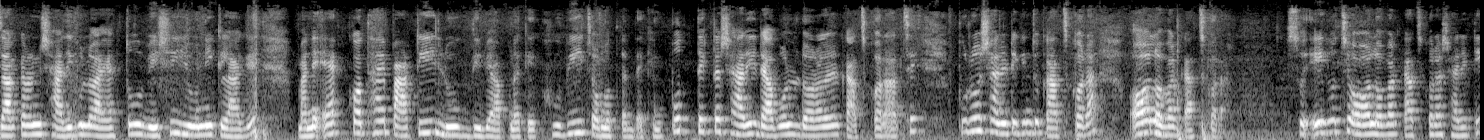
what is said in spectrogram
যার কারণে শাড়িগুলো এত বেশি ইউনিক লাগে। মানে এক কথায় পার্টি লুক দিবে আপনাকে, খুবই চমৎকার দেখেন। প্রত্যেকটা শাড়ি ডাবল ডলারের কাজ করা আছে, পুরো শাড়িটি কিন্তু কাজ করা অল ওভার কাজ করা। সো এই হচ্ছে অল ওভার কাজ করা শাড়িটি।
